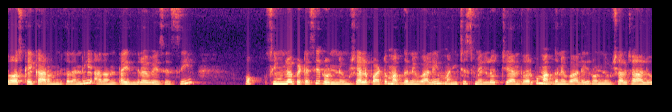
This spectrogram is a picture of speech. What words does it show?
దోసకాయ కారం ఉంది కదండి అదంతా ఇందులో వేసేసి ఒక సిమ్లో పెట్టేసి రెండు నిమిషాల పాటు మగ్గనివ్వాలి. మంచి స్మెల్ వచ్చేంతవరకు మగ్గనివ్వాలి. రెండు నిమిషాలు చాలు.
